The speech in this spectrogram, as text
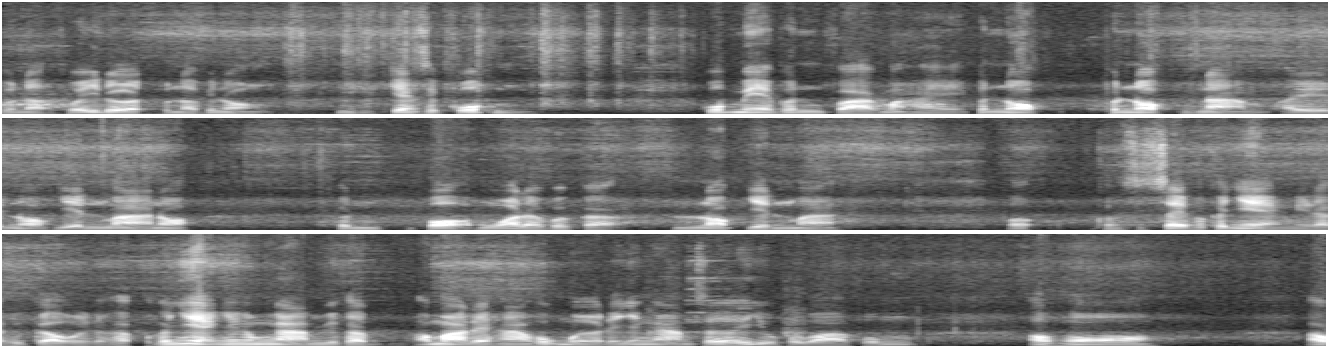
พุ่นน่ะถ้วยเดือดพุ่นน่ะพี่น้องแกงสกบกบแม่เพิ่นฝากมาให้เพิ่นนอก เพิ่นนอกน้ำไอ้นอกเย็นมาเนาะเพิ่นเปาะหัวแล้วเพิ่นก็นอกเย็นมาก็ก็ใส่ผักกระแยงนี่แหละคือเก่าเลยนะครับผักกระแยงยังงามๆอยู่ครับเอามาได้หาหกเมื้อได้ยังงามเซยอยู่เพราะว่าผมเอาห่อเอา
